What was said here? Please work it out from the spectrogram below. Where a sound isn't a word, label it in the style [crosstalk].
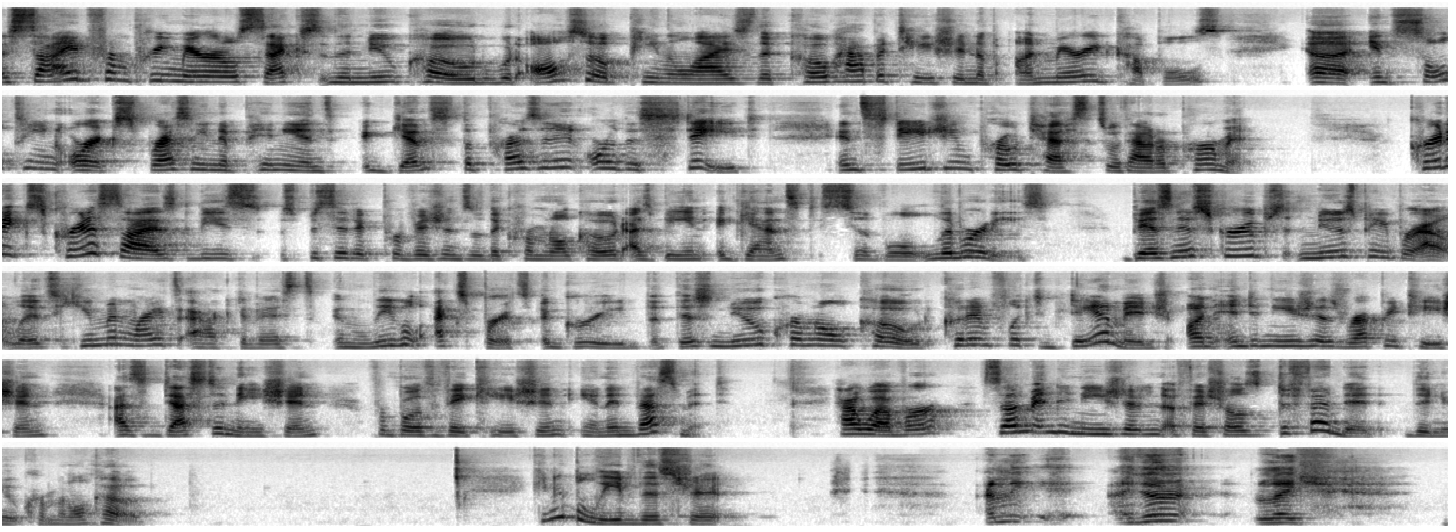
Aside from premarital sex, the new code would also penalize the cohabitation of unmarried couples, uh, insulting or expressing opinions against the president or the state, and staging protests without a permit. Critics criticized these specific provisions of the criminal code as being against civil liberties. Business groups, newspaper outlets, human rights activists, and legal experts agreed that this new criminal code could inflict damage on Indonesia's reputation as a destination for both vacation and investment. However, some Indonesian officials defended the new criminal code. Can you believe this shit? I mean, I don't like.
